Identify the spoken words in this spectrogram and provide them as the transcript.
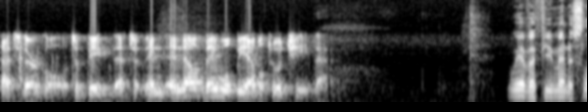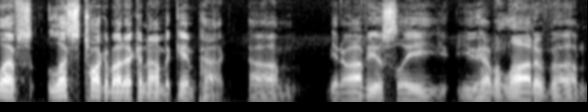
that's their goal. It's a big that's a, and and they'll they will be able to achieve that. We have a few minutes left. Let's talk about economic impact. Um, you know, obviously you have a lot of um,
